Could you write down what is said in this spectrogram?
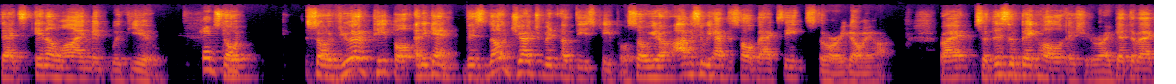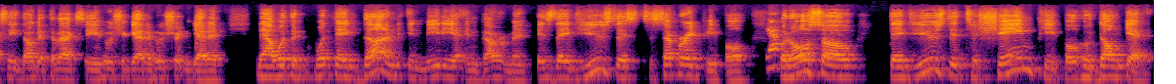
that's in alignment with you. Good so, so if you have people, and again, there's no judgment of these people. So, you know, obviously we have this whole vaccine story going on, right? So this is a big whole issue, right? Get the vaccine, don't get the vaccine, who should get it, who shouldn't get it. Now, what the what they've done in media and government is they've used this to separate people, yeah. but also they've used it to shame people who don't get it,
